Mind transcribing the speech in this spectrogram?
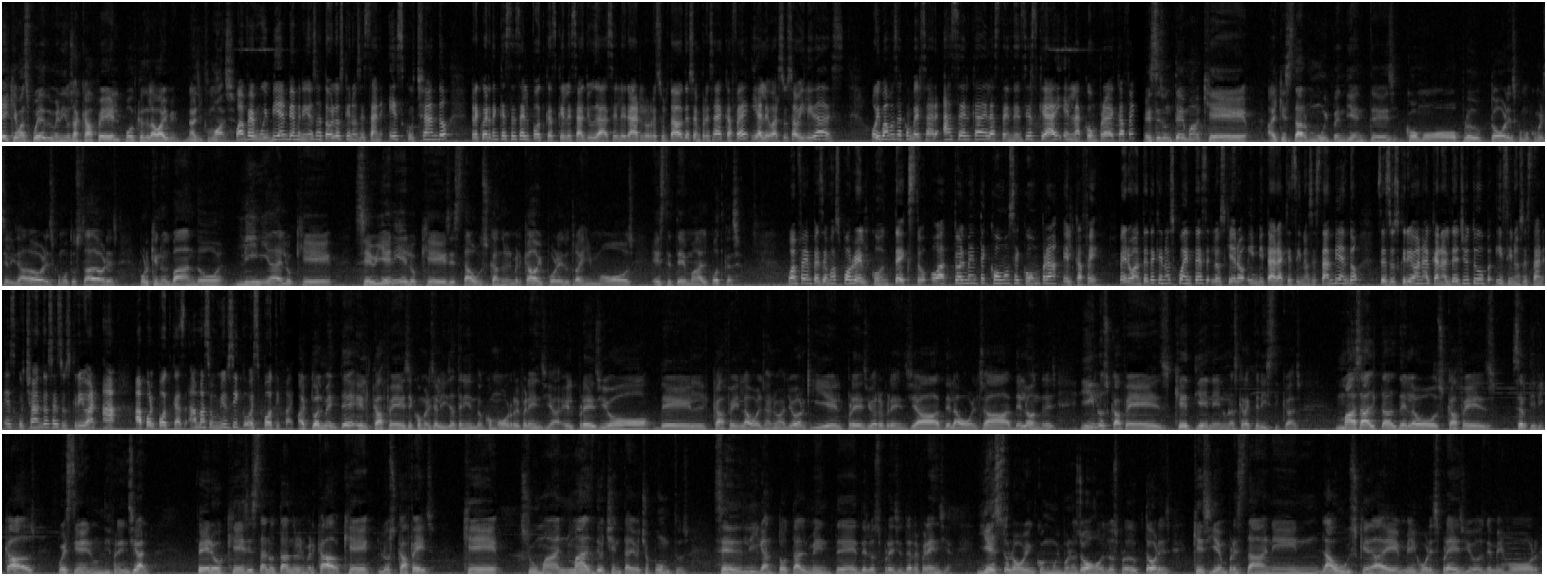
Hey, ¿qué más puedes? Bienvenidos a Café, el podcast de la Vibe. Nayi, ¿cómo vas? Juanfe, muy bien, bienvenidos a todos los que nos están escuchando. Recuerden que este es el podcast que les ayuda a acelerar los resultados de su empresa de café y a elevar sus habilidades. Hoy vamos a conversar acerca de las tendencias que hay en la compra de café. Este es un tema que hay que estar muy pendientes como productores, como comercializadores, como tostadores, porque nos va dando línea de lo que se viene y de lo que se está buscando en el mercado y por eso trajimos este tema al podcast. Juanfe, empecemos por el contexto o actualmente cómo se compra el café. Pero antes de que nos cuentes, los quiero invitar a que si nos están viendo, se suscriban al canal de YouTube y si nos están escuchando, se suscriban a Apple Podcast, Amazon Music o Spotify. Actualmente el café se comercializa teniendo como referencia el precio del café en la bolsa de Nueva York y el precio de referencia de la bolsa de Londres y los cafés que tienen unas características más altas de los cafés certificados pues tienen un diferencial. Pero ¿qué se está notando en el mercado? Que los cafés que suman más de 88 puntos se desligan totalmente de los precios de referencia. Y esto lo ven con muy buenos ojos los productores que siempre están en la búsqueda de mejores precios, de mejor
